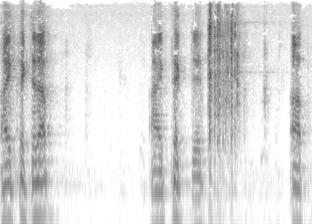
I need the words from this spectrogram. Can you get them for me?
I picked it up. I picked it up.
